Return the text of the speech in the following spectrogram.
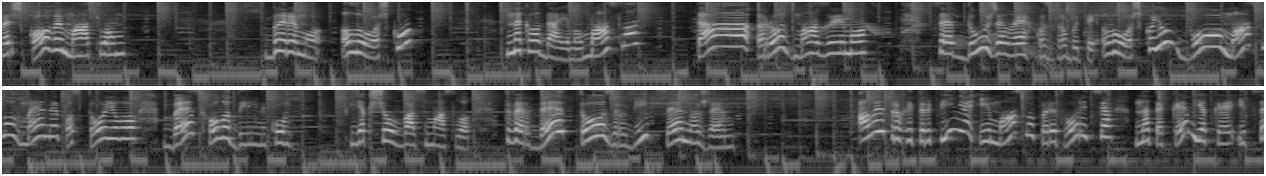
вершковим маслом. Беремо ложку, накладаємо масло та розмазуємо. Це дуже легко зробити ложкою, бо масло в мене постояло без холодильнику. Якщо у вас масло тверде, то зробіть це ножем. Але трохи терпіння і масло перетвориться на таке м'яке, і це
